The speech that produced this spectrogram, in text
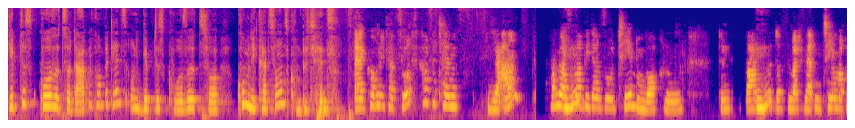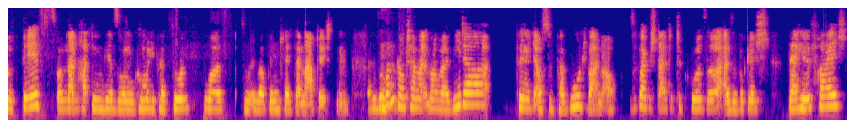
Gibt es Kurse zur Datenkompetenz und gibt es Kurse zur Kommunikationskompetenz? Äh, Kommunikationskompetenz, ja. Haben wir auch mhm. immer wieder so Themenwochen. In waren mhm. das zum Beispiel, wir hatten Themenwoche Krebs und dann hatten wir so einen Kommunikationskurs zum Überbringen schlechter Nachrichten. Also sowas mhm. kommt scheinbar immer mal wieder. Finde ich auch super gut, waren auch super gestaltete Kurse, also wirklich sehr hilfreich.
